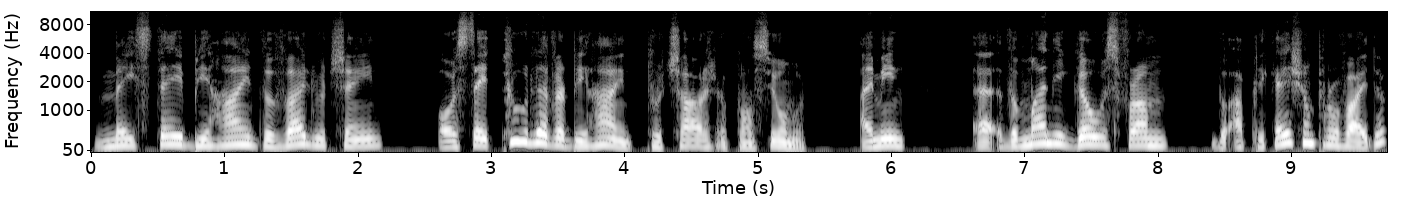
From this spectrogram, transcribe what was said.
may stay behind the value chain or stay two level behind to charge a consumer. I mean, uh, the money goes from the application provider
